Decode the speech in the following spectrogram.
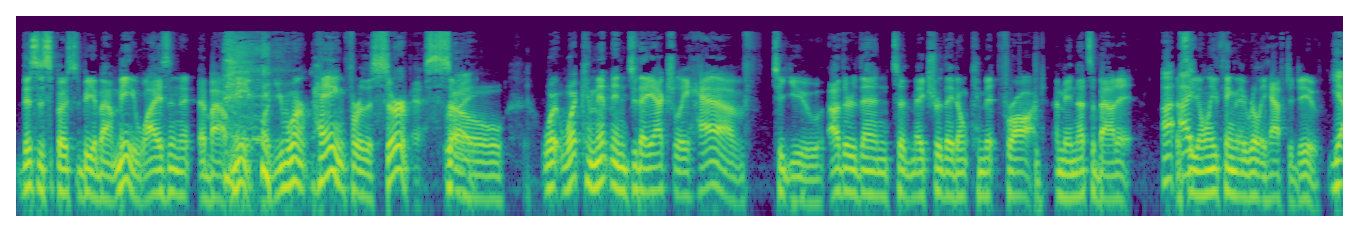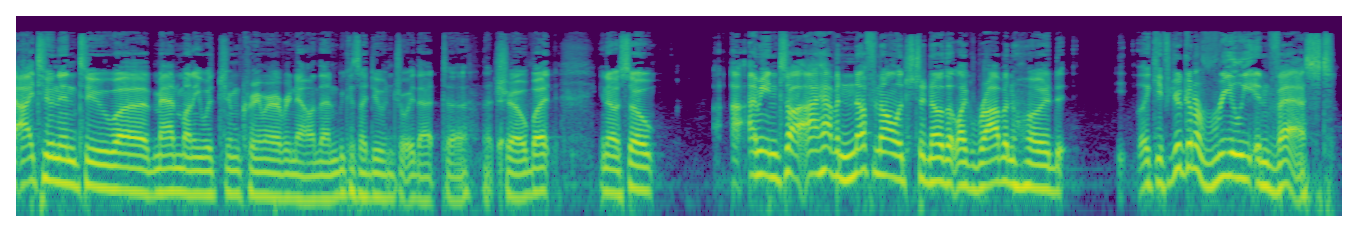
this is supposed to be about me? Why isn't it about me? well, you weren't paying for the service, so right. What what commitment do they actually have to you other than to make sure they don't commit fraud? I mean, that's about it. That's I, the only thing they really have to do. Yeah, I tune into uh, Mad Money with Jim Cramer every now and then because I do enjoy that uh, that show. But you know, so I mean, so I have enough knowledge to know that like Robinhood, like if you're gonna really invest,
